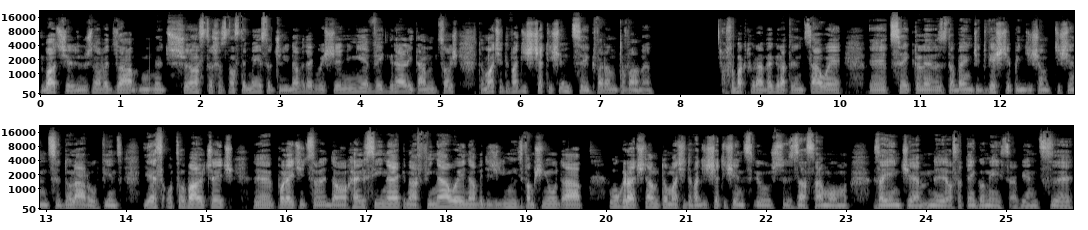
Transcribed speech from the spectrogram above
zobaczcie, już nawet za mm, 13-16 miejsce, czyli nawet jakbyście nie wygrali tam coś, to macie 20 tysięcy gwarantowane. Osoba, która wygra ten cały y, cykl, zdobędzie 250 tysięcy dolarów, więc jest o co walczyć. y, Polecić sobie do Helsinek na finały, nawet jeżeli nic Wam się nie uda ugrać tam, to macie 20 tysięcy już za samą zajęcie y, ostatniego miejsca, więc y,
